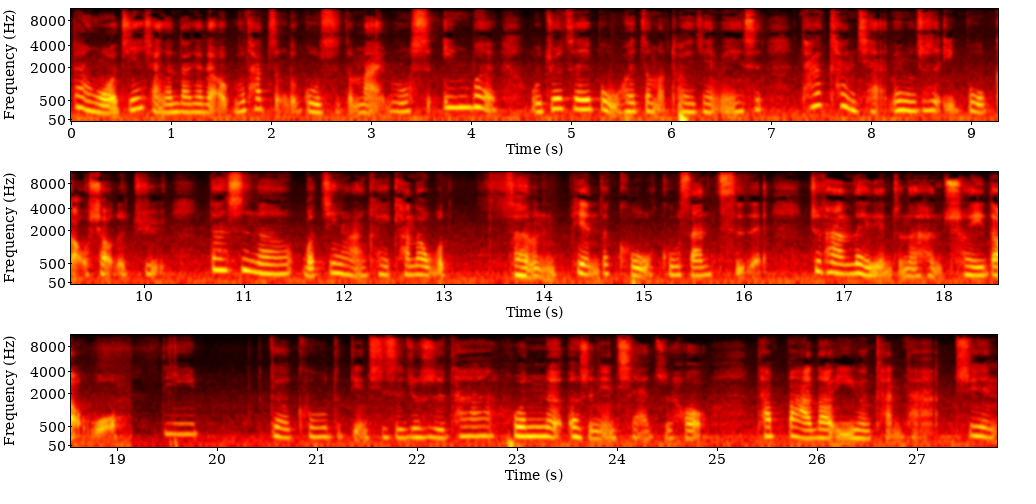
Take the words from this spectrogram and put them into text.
但我今天想跟大家聊，不是他整个故事的脉络，是因为我觉得这一部我会这么推荐，原因是它看起来明明就是一部搞笑的剧，但是呢，我竟然可以看到我整片在哭哭三次，诶，就他的泪点真的很吹到我。第一。个哭的点其实就是他昏了二十年起来之后，他爸到医院看他。其实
